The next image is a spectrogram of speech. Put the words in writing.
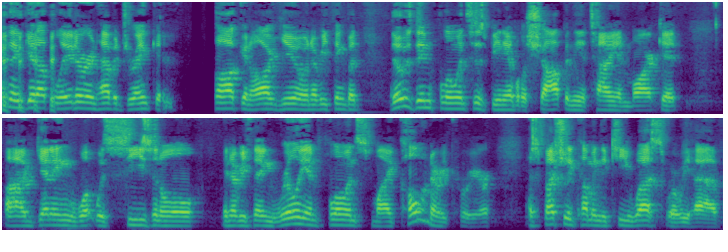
and then get up later and have a drink and talk and argue and everything. But those influences, being able to shop in the Italian market, uh, getting what was seasonal, and everything really influenced my culinary career, especially coming to Key West where we have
